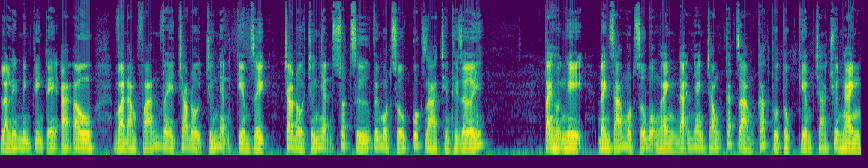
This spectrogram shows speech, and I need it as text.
là Liên minh Kinh tế Á-Âu và đàm phán về trao đổi chứng nhận kiểm dịch, trao đổi chứng nhận xuất xứ với một số quốc gia trên thế giới. Tại hội nghị, đánh giá một số bộ ngành đã nhanh chóng cắt giảm các thủ tục kiểm tra chuyên ngành,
